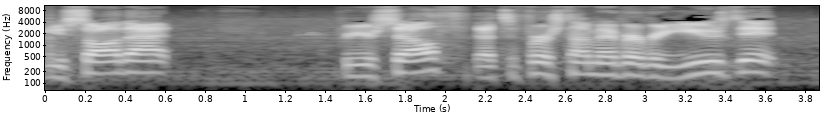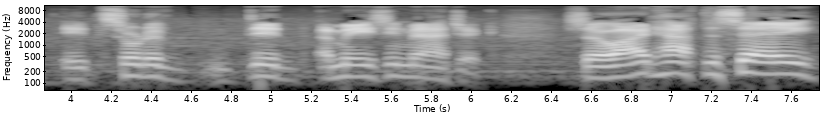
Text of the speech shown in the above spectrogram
you saw that for yourself. That's the first time I've ever used it. It sort of did amazing magic. So I'd have to say,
